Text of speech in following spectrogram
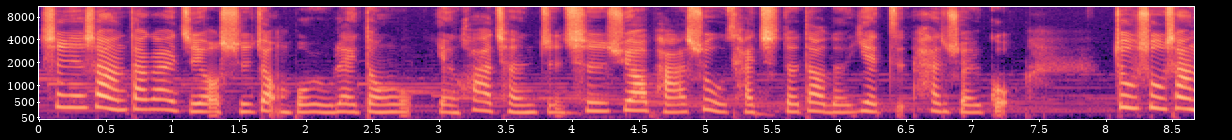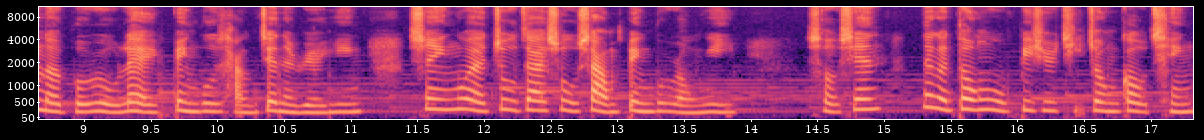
世界上大概只有十种哺乳类动物演化成只吃需要爬树才吃得到的叶子和水果。住树上的哺乳类并不常见的原因，是因为住在树上并不容易。首先，那个动物必须体重够轻。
